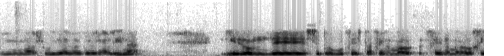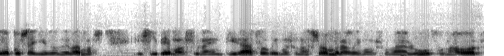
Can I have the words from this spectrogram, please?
una subida de adrenalina y donde se produce esta fenome- fenomenología, pues allí es donde vamos. Y si vemos una entidad o vemos una sombra, o vemos una luz, una ors,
